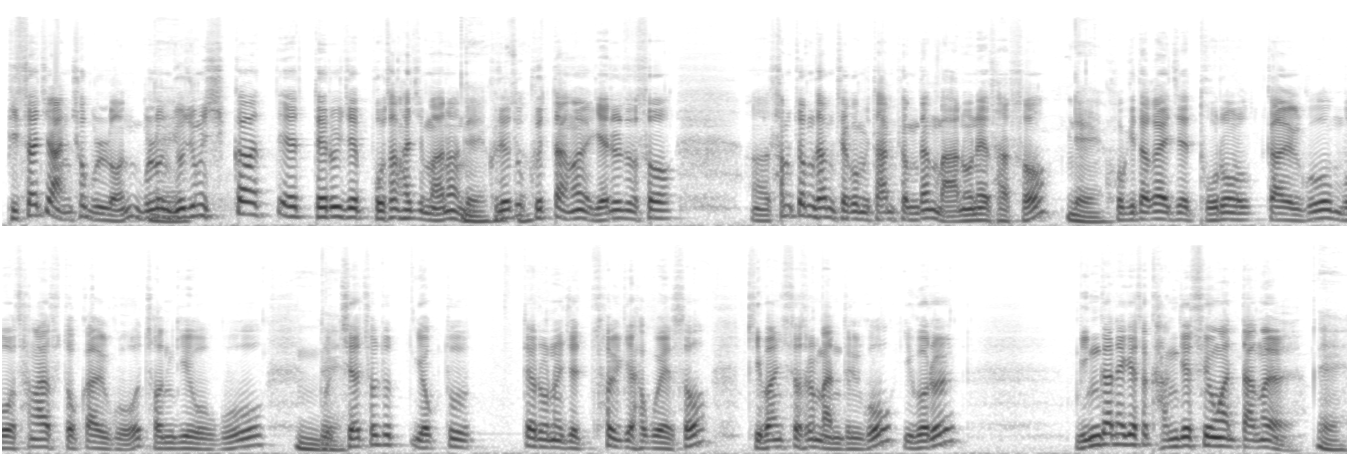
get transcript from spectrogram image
네. 비싸지 않죠, 물론. 물론 네. 요즘은 시가대로 이제 보상하지만은 네, 그래도 그렇죠. 그 땅을 예를 들어서 어, 3.3 제곱미터 한 평당 만 원에 사서 네. 거기다가 이제 도로 깔고 뭐 상하수도 깔고 전기 오고 뭐 네. 지하철도 역도 때로는 이제 설계하고 해서 기반 시설을 만들고 이거를 민간에게서 강제 수용한 땅을 네.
